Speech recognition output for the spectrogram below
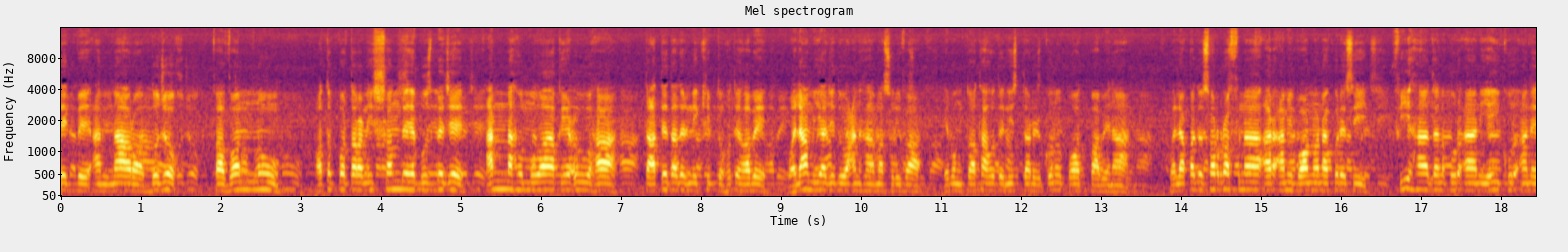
দেখবে আর নার দোজখ ফাযন্নু, অতঃপর তারা নিঃসন্দেহে বুঝবে যে আন্নাহু মুওয়াকিউহা, তাতে তাদের নিক্ষিপ্ত হতে হবে। ওয়ালাম ইয়াজিদু আনহা মাসরিফা এবং তথা হতে নিস্তারের কোনো পথ পাবে না। আর আমি বর্ণনা করেছি কুরআন, এই কুরআনে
